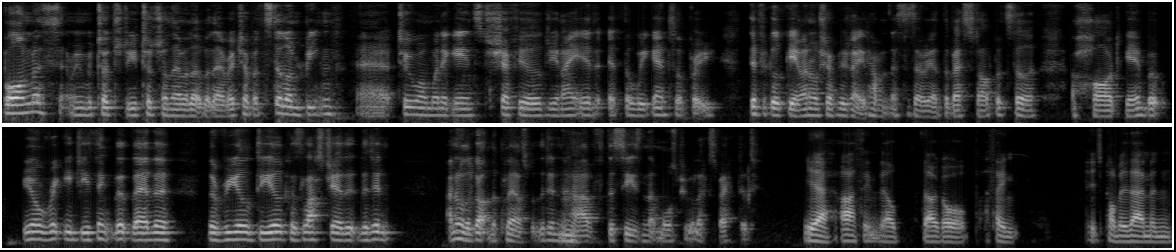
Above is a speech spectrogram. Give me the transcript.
Bournemouth, I mean, we touched you touched on them a little bit there, Richard, but still unbeaten. Uh, two one win against Sheffield United at the weekend, so a pretty difficult game. I know Sheffield United haven't necessarily had the best start, but still a, a hard game. But you know, Ricky, do you think that they're the the real deal? Because last year they, they, didn't. I know they got in the playoffs, but they didn't mm. have the season that most people expected. Yeah, I think they'll they'll go up. I think it's probably them and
